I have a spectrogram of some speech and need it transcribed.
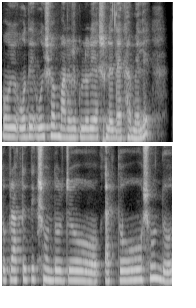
ওই ওদের, ওই সব মানুষগুলোরই আসলে দেখা মেলে। তো প্রাকৃতিক সৌন্দর্য এত সুন্দর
